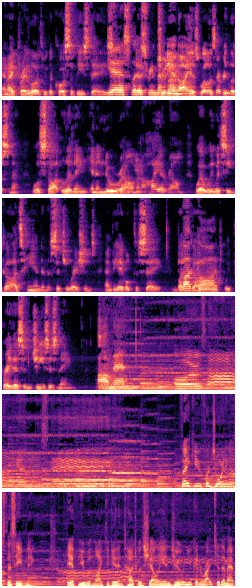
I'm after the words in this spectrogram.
And I pray, Lord, through the course of these days, Yes, let us remember. Junie and I, as well as every listener, will start living in a new realm, in a higher realm, where we would see God's hand in the situations and be able to say, but, But God. God. We pray this in Jesus' name. Amen. for Thank you for joining us this evening. If you would like to get in touch with Shelley and June, you can write to them at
